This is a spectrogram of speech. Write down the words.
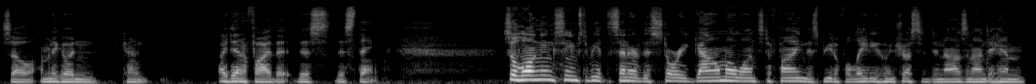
So I'm going to go ahead and kind of identify that this this thing. So longing seems to be at the center of this story. Gauma wants to find this beautiful lady who entrusted Dynazenon to him.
